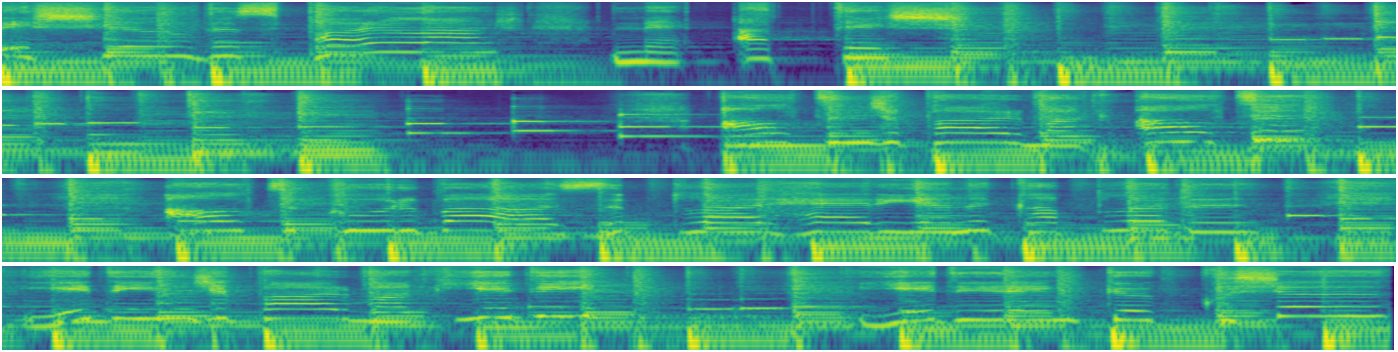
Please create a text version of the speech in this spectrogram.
Beş yıldız parlar ne ateş kapladı Yedinci parmak yedi. Yedi renk gökkuşağı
